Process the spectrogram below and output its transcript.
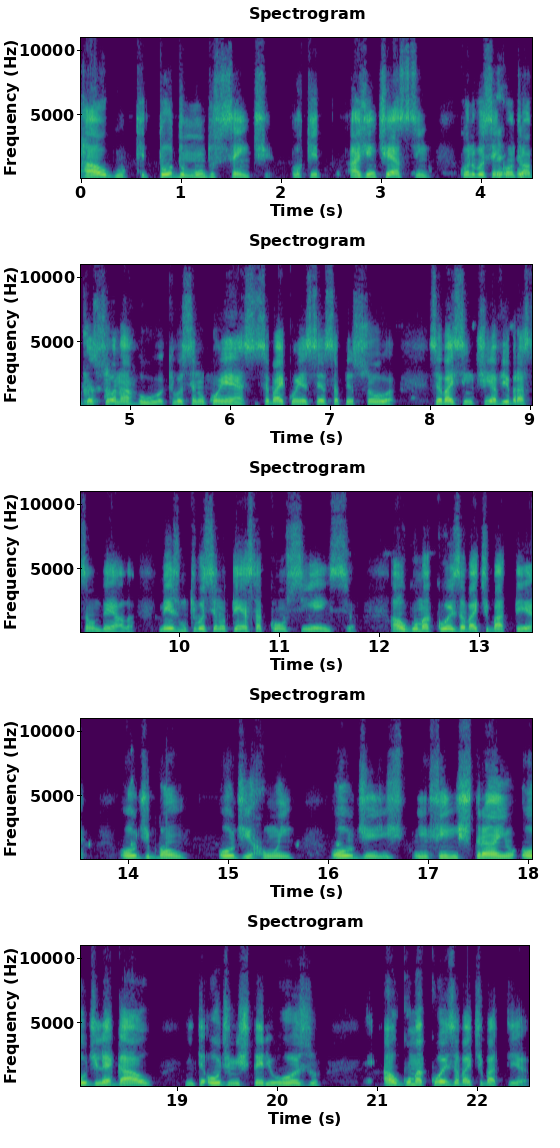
algo que todo mundo sente, porque a gente é assim. Quando você encontrar uma pessoa na rua que você não conhece, você vai conhecer essa pessoa, você vai sentir a vibração dela, mesmo que você não tenha essa consciência. Alguma coisa vai te bater, ou de bom, ou de ruim, ou de, enfim, estranho, ou de legal, ou de misterioso alguma coisa vai te bater.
